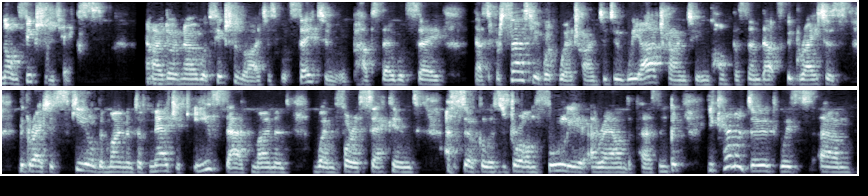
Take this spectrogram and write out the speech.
non-fiction texts. And I don't know what fiction writers would say to me. Perhaps they would say, that's precisely what we're trying to do. We are trying to encompass, and that's the greatest, the greatest skill, the moment of magic is that moment when for a second a circle is drawn fully around the person. But you cannot do it with um,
